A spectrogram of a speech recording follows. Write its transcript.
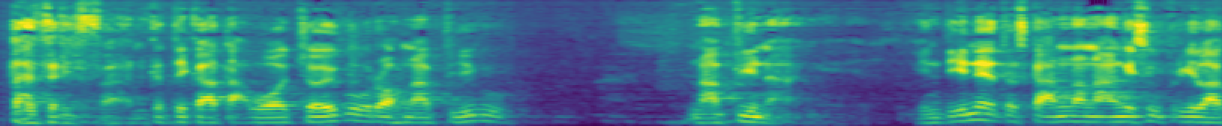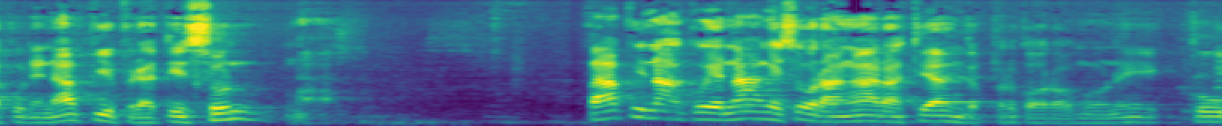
tadrifan. Ketika tak waca iku roh Nabi iku Nabi nangis. Intinya terus karena nangis perilaku Nabi berarti sun. Tapi nak kue nangis orang arah dia anggap iku.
